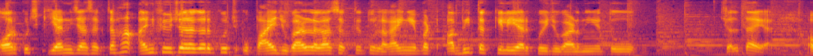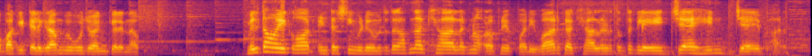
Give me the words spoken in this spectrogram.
और कुछ किया नहीं जा सकता। हाँ इन फ्यूचर अगर कुछ उपाय जुगाड़ लगा सकते तो लगाएँगे बट अभी तक के लिए यार कोई जुगाड़ नहीं है तो चलता है यार। और बाकी टेलीग्राम ग्रुप को ज्वाइन कर लेना मिलता हूँ एक और इंटरेस्टिंग वीडियो में, तब तक अपना ख्याल रखना और अपने परिवार का ख्याल रखना। तब तक ले जय हिंद, जय भारत।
